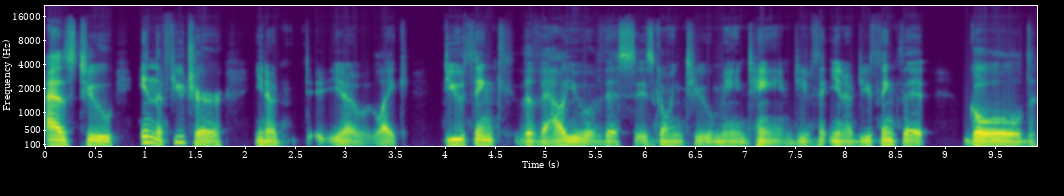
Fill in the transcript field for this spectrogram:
as to in the future you know you know like do you think the value of this is going to maintain? Do you think you know? Do you think that gold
